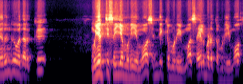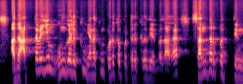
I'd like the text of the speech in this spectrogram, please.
நெருங்குவதற்கு முயற்சி செய்ய முடியுமோ சிந்திக்க முடியுமோ செயல்படுத்த முடியுமோ அது அத்தனையும் உங்களுக்கும் எனக்கும் கொடுக்கப்பட்டிருக்கிறது என்பதாக சந்தர்ப்பத்தின்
